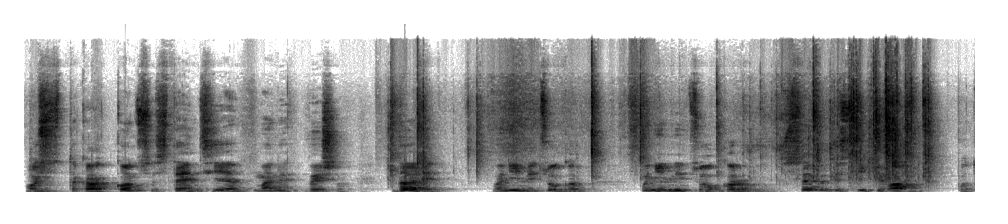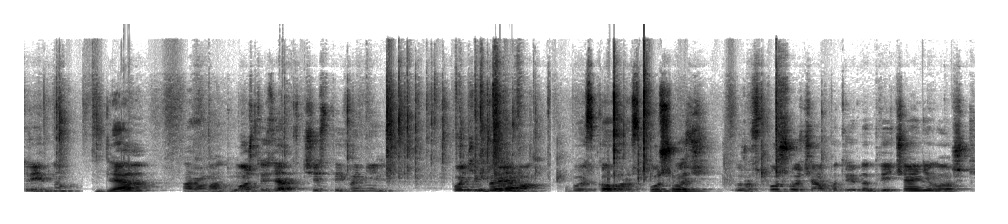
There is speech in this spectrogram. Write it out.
Ось така консистенція в мене вийшла. Далі ванільний цукор. Ванільний цукор всипати стільки вам потрібно для аромату. Можете взяти чистий ваніль. Потім беремо обов'язково розпушувач. Розпушувача вам потрібно 2 чайні ложки.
